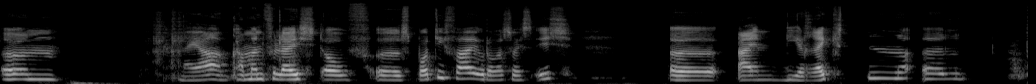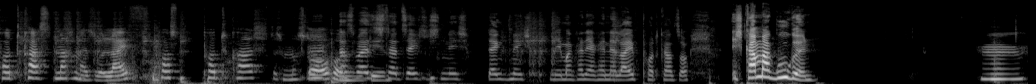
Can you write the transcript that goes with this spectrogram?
Ähm, naja, kann man vielleicht auf äh, Spotify oder was weiß ich äh, einen direkten äh, Podcast machen, also Live-Podcast? Das muss doch auch das weiß ich gehen. tatsächlich nicht. Denk nicht. Nee, man kann ja keine Live-Podcasts auch. Ich kann mal googeln. Hm,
